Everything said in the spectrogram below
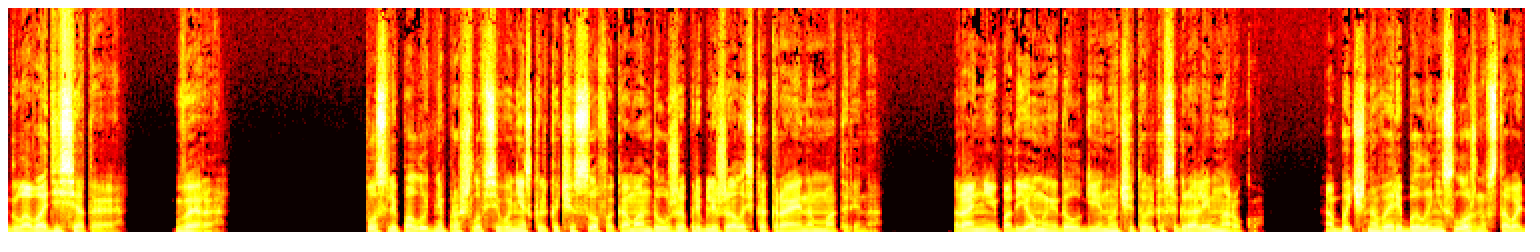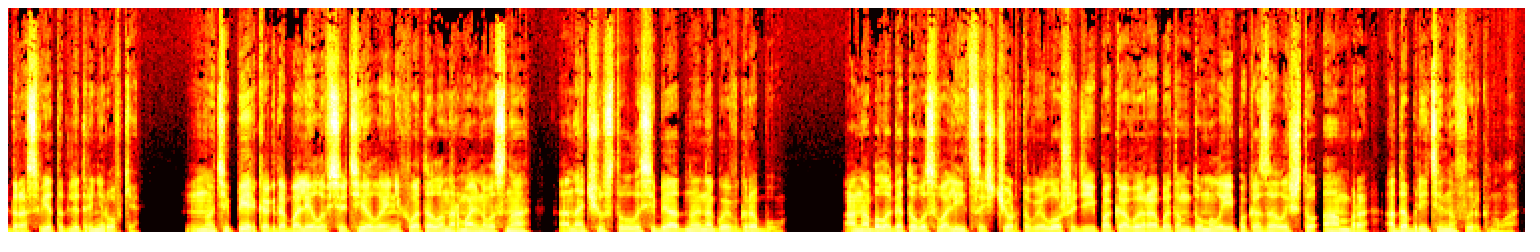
Глава 10. Вера. После полудня прошло всего несколько часов, а команда уже приближалась к окраинам Материна. Ранние подъемы и долгие ночи только сыграли им на руку. Обычно Вере было несложно вставать до рассвета для тренировки. Но теперь, когда болело все тело и не хватало нормального сна, она чувствовала себя одной ногой в гробу. Она была готова свалиться с чертовой лошади, и пока Вера об этом думала, ей показалось, что Амбра одобрительно фыркнула.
